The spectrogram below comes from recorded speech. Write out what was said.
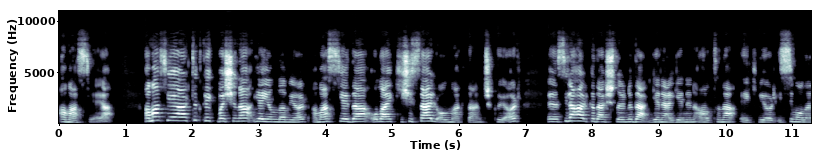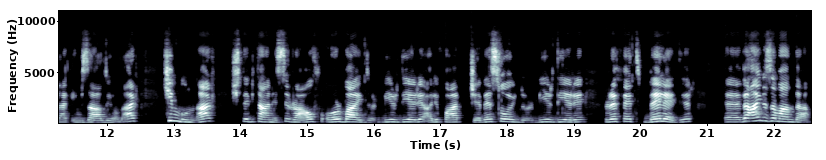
Amasya'ya. Amasya'ya artık tek başına yayınlamıyor. Amasya'da olay kişisel olmaktan çıkıyor. E, silah arkadaşlarını da genelgenin altına ekliyor, isim olarak imzalıyorlar. Kim bunlar? İşte bir tanesi Rauf Orbay'dır, bir diğeri Ali Fuat Cebesoy'dur, bir diğeri Refet Bele'dir. E, ve aynı zamanda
